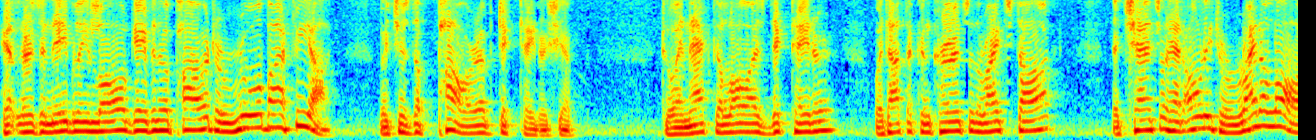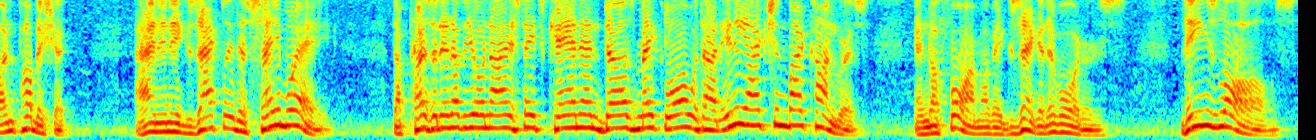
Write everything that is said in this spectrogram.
Hitler's enabling law gave him the power to rule by fiat, which is the power of dictatorship. To enact a law as dictator without the concurrence of the Reichstag the Chancellor had only to write a law and publish it, and in exactly the same way the President of the United States can and does make law without any action by Congress in the form of executive orders. These laws,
